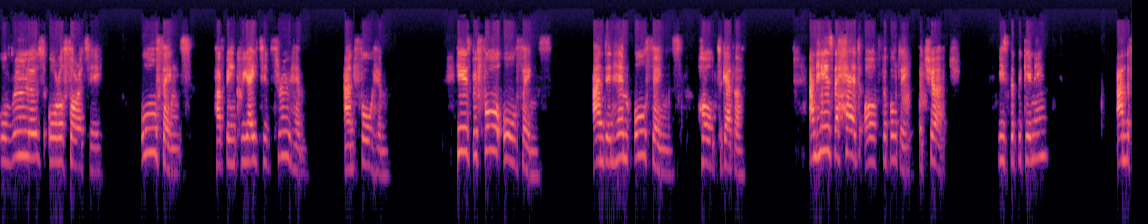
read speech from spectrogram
or rulers or authority, all things have been created through him and for him. He is before all things, and in him all things hold together. And he is the head of the body, the church. He's the beginning and the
